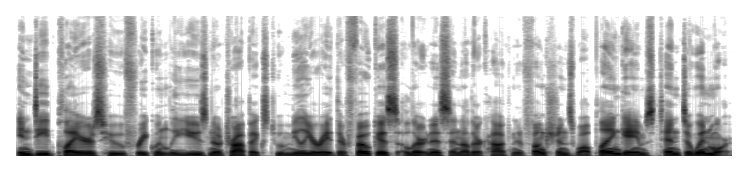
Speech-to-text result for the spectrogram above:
Indeed, players who frequently use nootropics to ameliorate their focus, alertness, and other cognitive functions while playing games tend to win more.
